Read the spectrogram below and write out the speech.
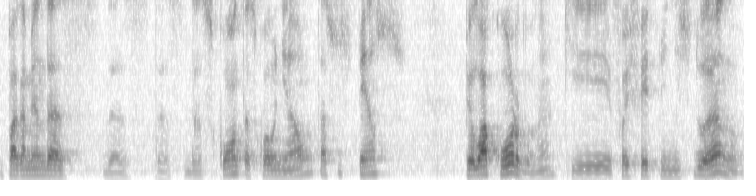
o pagamento das, das, das, das contas com a União está suspenso pelo acordo né, que foi feito no início do ano,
